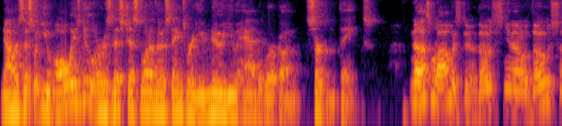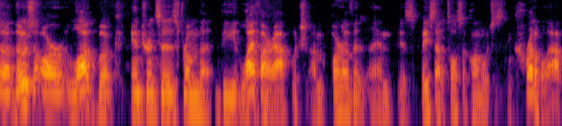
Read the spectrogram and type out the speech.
Now, is this what you always do, or is this just one of those things where you knew you had to work on certain things? No, that's what I always do. Those, you know, those uh, those are logbook entrances from the the Livefire app, which I'm part of, and is based out of Tulsa, Oklahoma, which is an incredible app.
